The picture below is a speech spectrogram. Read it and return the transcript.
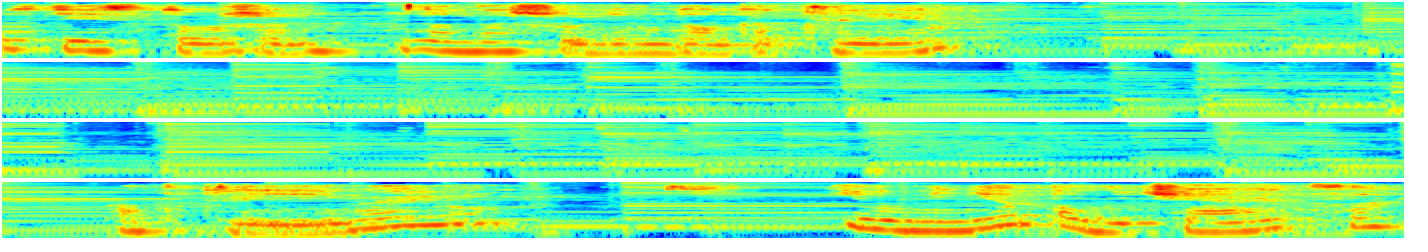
Здесь тоже наношу немного клея. Подклеиваю. И у меня получается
